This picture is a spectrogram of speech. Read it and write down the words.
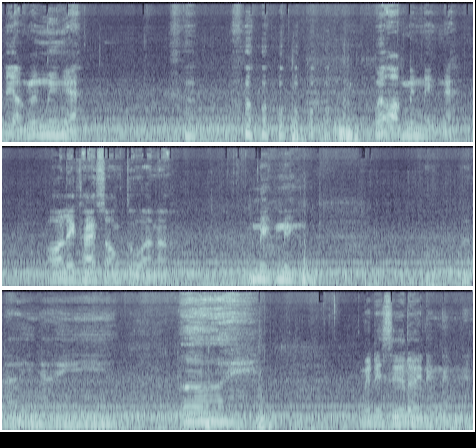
ได้ออกหนึ่งหนึ่งอะเมื่อออกหนึ่งหนึ่งอะอ๋อเลขท้ายสองตัวเนอะหนึ่งหนึ่งมาได้ไง เอ้ย ไม่ได้ซื้อเลยหนึ่งหนึ่งเนี่ย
